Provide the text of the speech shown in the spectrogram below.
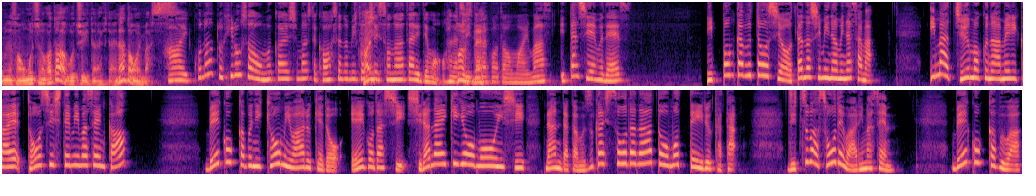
皆さんお持ちの方はご注意いただきたいなと思います。はい。この後、広さんをお迎えしまして、為替の見通し、はい、そのあたりでもお話しいただこうと思います。すね、一旦 CM です。日本株投資をお楽しみの皆様。今注目のアメリカへ投資してみませんか？米国株に興味はあるけど、英語だし、知らない企業も多いし、なんだか難しそうだなと思っている方。実はそうではありません。米国株は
